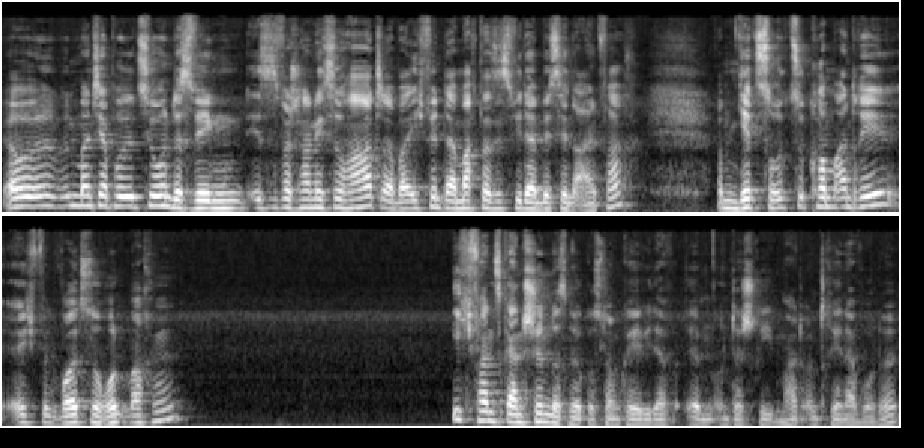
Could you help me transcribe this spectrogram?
äh, in mancher Position. Deswegen ist es wahrscheinlich so hart, aber ich finde, er macht das jetzt wieder ein bisschen einfach. Um jetzt zurückzukommen, André, ich wollte es nur rund machen. Ich fand es ganz schön, dass Mirko Slomka hier wieder ähm, unterschrieben hat und Trainer wurde.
